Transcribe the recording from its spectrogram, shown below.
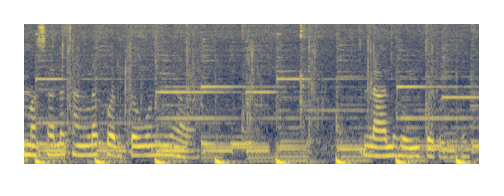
मसाला चांगला परतवून घ्यावा. लाल होईपर्यंत.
